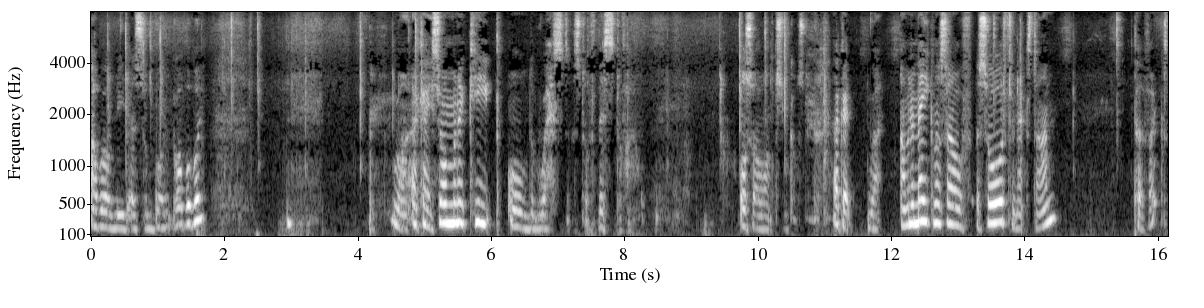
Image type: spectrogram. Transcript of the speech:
I will need at some point probably. Right, okay, so I'm gonna keep all the rest of the stuff, this stuff out. Also I want some costume. Okay, right. I'm gonna make myself a sword for next time. Perfect.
